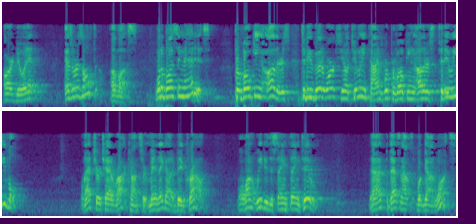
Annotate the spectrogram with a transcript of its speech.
are doing it as a result of us. What a blessing that is. Provoking others to do good works. You know, too many times we're provoking others to do evil. Well, that church had a rock concert. Man, they got a big crowd. Well, why don't we do the same thing too? That, but that's not what God wants.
